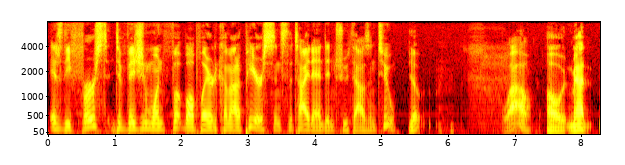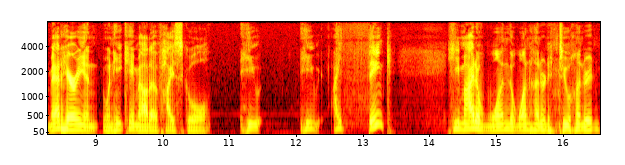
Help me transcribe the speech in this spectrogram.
is the first Division One football player to come out of Pierce since the tight end in 2002. Yep. Wow. Oh, Matt Matt Herian when he came out of high school, he he I think he might have won the 100 and 200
